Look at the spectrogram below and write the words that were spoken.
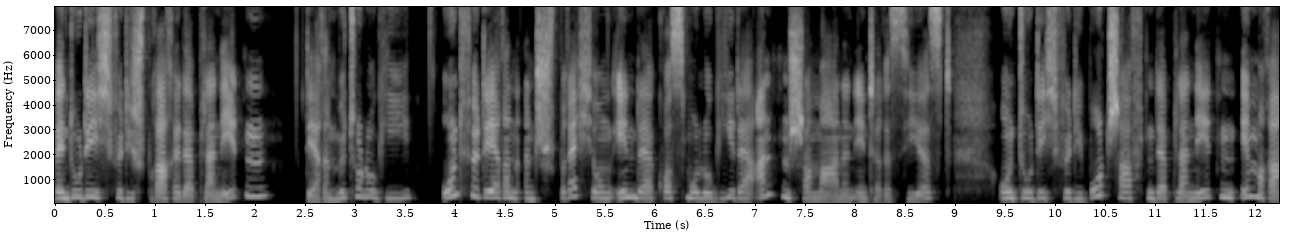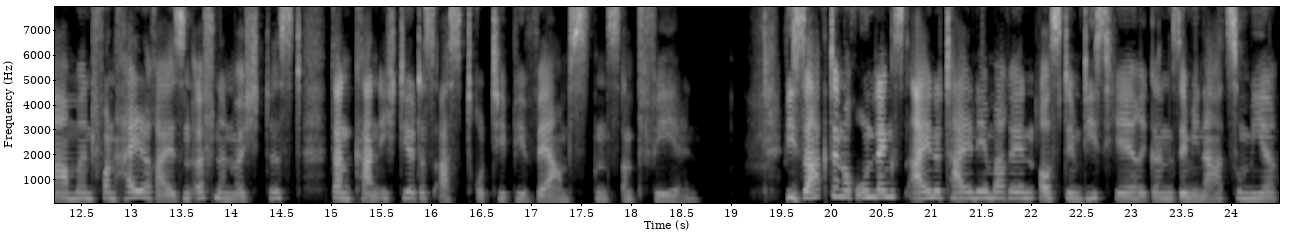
Wenn du dich für die Sprache der Planeten deren Mythologie und für deren Entsprechung in der Kosmologie der Andenschamanen interessierst und du dich für die Botschaften der Planeten im Rahmen von Heilreisen öffnen möchtest, dann kann ich dir das Astrotipi wärmstens empfehlen. Wie sagte noch unlängst eine Teilnehmerin aus dem diesjährigen Seminar zu mir,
